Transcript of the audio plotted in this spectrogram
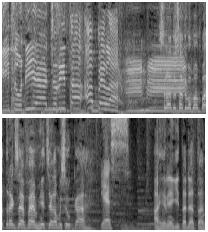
Itu dia cerita Apela. 101,4 Rex FM hits yang kamu suka. Yes. Akhirnya Gita datang.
